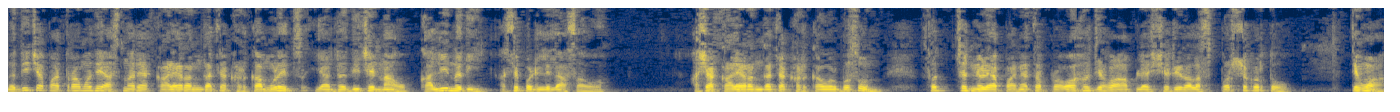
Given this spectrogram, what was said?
नदीच्या पात्रामध्ये असणाऱ्या काळ्या रंगाच्या खडकामुळेच या नदीचे नाव काली नदी असे पडलेलं असावं. अशा काळ्या रंगाच्या खडकावर बसून स्वच्छ निळ्या पाण्याचा प्रवाह जेव्हा आपल्या शरीराला स्पर्श करतो तेव्हा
